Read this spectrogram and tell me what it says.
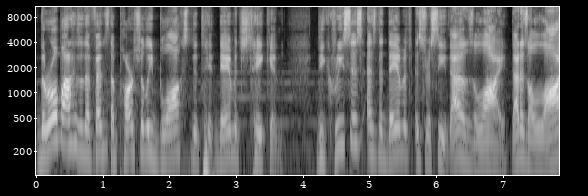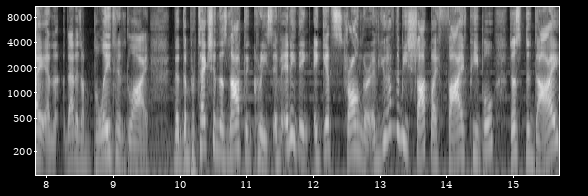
The robot has a defense that partially blocks the damage taken decreases as the damage is received. That is a lie. That is a lie, and that is a blatant lie. That the protection does not decrease. If anything, it gets stronger. If you have to be shot by five people just to die,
